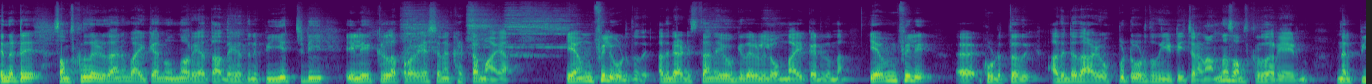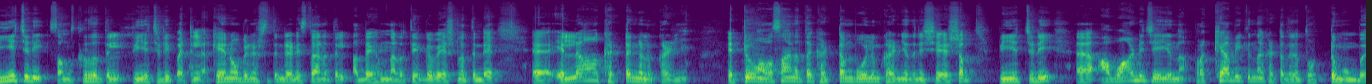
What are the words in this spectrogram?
എന്നിട്ട് സംസ്കൃതം എഴുതാനും വായിക്കാനും ഒന്നും അറിയാത്ത അദ്ദേഹത്തിന് പി എച്ച് ഡിയിലേക്കുള്ള പ്രവേശന ഘട്ടമായ എം ഫിൽ കൊടുത്തത്. അതിന്റെ അടിസ്ഥാന യോഗ്യതകളിൽ ഒന്നായി കരുതുന്ന എം ഫിൽ കൊടുത്തത്. അതിന്റെ താഴെ ഒപ്പിട്ട് കൊടുത്തത് ഈ ടീച്ചറാണ്. അന്ന് സംസ്കൃതം അറിയായിരുന്നു. എന്നാൽ പി എച്ച് ഡി സംസ്കൃതത്തിൽ പി എച്ച് ഡി പറ്റില്ല. കേനോപനിഷത്തിന്റെ അടിസ്ഥാനത്തിൽ അദ്ദേഹം നടത്തിയ ഗവേഷണത്തിന്റെ എല്ലാ ഘട്ടങ്ങളും കഴിഞ്ഞു. ഏറ്റവും അവസാനത്തെ ഘട്ടം പോലും കഴിഞ്ഞതിന് ശേഷം പി എച്ച് ഡി അവാർഡ് ചെയ്യുന്ന പ്രഖ്യാപിക്കുന്ന ഘട്ടത്തിന് തൊട്ട് മുമ്പ്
